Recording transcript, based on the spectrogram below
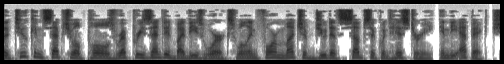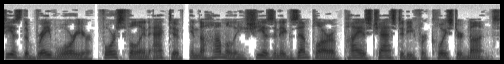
The two conceptual poles represented by these works will inform much of Judith's subsequent history. In the epic, she is the brave warrior, forceful and active, in the homily, she is an exemplar of pious chastity for cloistered nuns.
